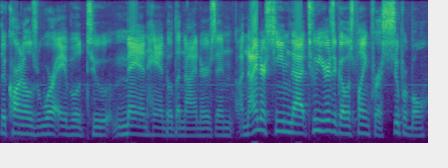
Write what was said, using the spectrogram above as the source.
The Cardinals were able to manhandle the Niners and a Niners team that two years ago was playing for a Super Bowl.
